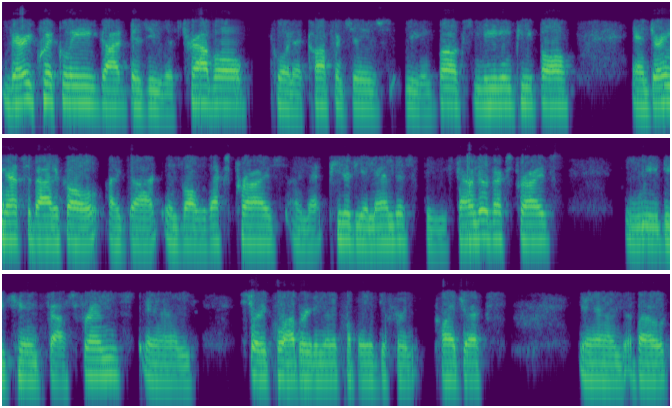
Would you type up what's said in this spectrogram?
very quickly got busy with travel, going to conferences, reading books, meeting people. And during that sabbatical, I got involved with X Prize. I met Peter Diamandis, the founder of X Prize. We became fast friends and started collaborating on a couple of different projects. And about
